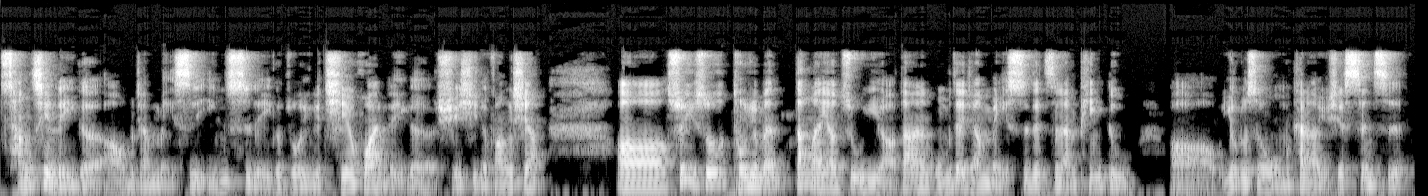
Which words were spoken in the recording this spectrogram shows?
常见的一个啊，我们讲美式英式的一个做一个切换的一个学习的方向哦，所以说同学们当然要注意啊，当然我们在讲美式的自然拼读哦，有的时候我们看到有些生词。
